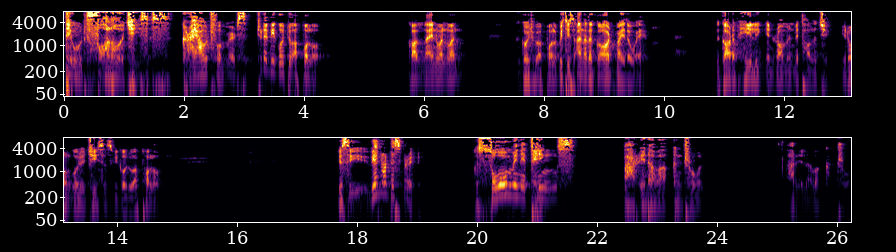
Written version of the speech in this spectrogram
They would follow Jesus, cry out for mercy. Today we go to Apollo. Call 911. Go to Apollo, which is another god by the way. The god of healing in Roman mythology. You don't go to Jesus, we go to Apollo. You see, we are not desperate. Because so many things are in our control. Are in our control.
